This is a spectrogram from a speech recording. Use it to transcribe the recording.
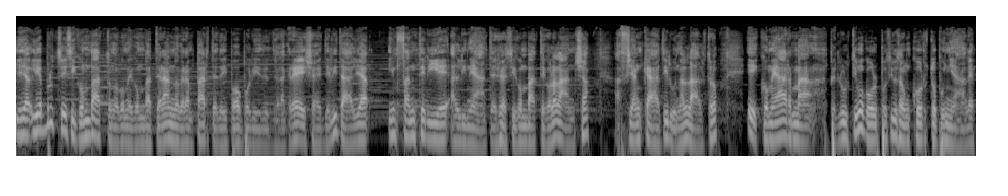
gli abruzzesi combattono, come combatteranno gran parte dei popoli della Grecia e dell'Italia, infanterie allineate, cioè si combatte con la lancia, affiancati l'uno all'altro, e come arma per l'ultimo colpo si usa un corto pugnale,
